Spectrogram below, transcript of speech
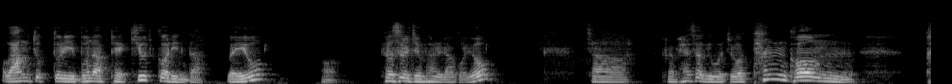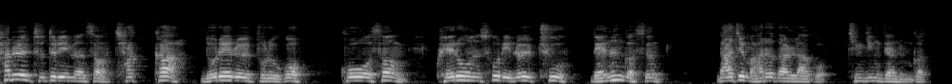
왕족들이 문 앞에 기웃거린다. 왜요? 어, 벼슬 좀 하려고요. 자, 그럼 해석해 보죠. 탄검 칼을 두드리면서 작가 노래를 부르고 고성 괴로운 소리를 주 내는 것은 나 좀 알아달라고 징징대는 것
